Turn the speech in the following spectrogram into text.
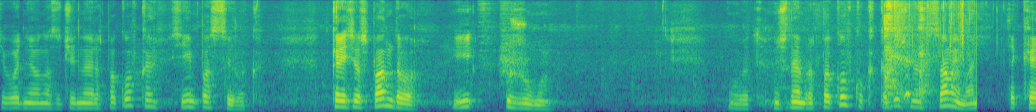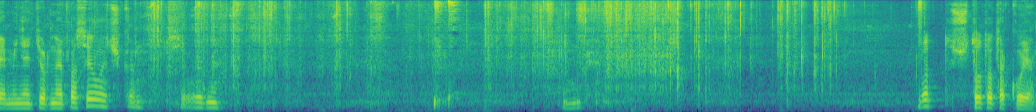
Сегодня у нас очередная распаковка. 7 посылок. Скорее всего, с Пандова и Жума. Вот. Начинаем распаковку, как обычно, самый маленький. Такая миниатюрная посылочка сегодня. Так. Вот что-то такое.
